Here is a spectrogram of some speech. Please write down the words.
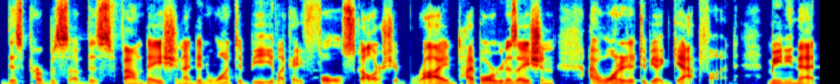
this purpose of this foundation, I didn't want to be like a full scholarship ride type organization. I wanted it to be a gap fund, meaning that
